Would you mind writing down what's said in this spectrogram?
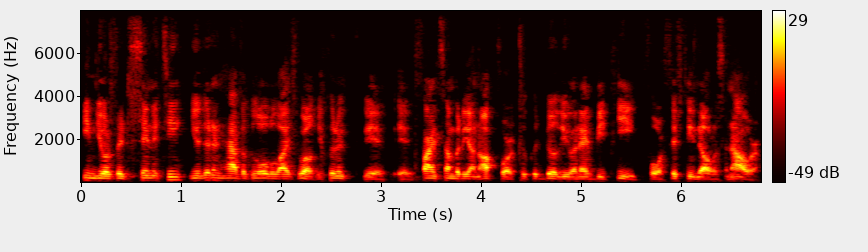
in your vicinity. You didn't have a globalized world. You couldn't uh, find somebody on Upwork who could build you an MVP for $15 an hour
